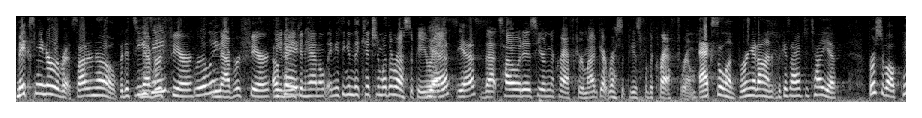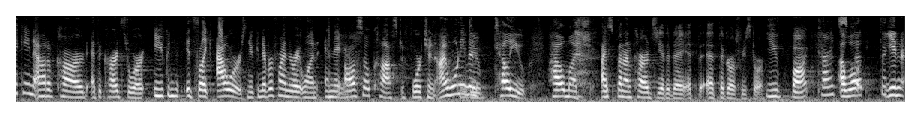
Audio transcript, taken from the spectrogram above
Makes me nervous. I don't know, but it's easy. Never fear. Really? Never fear. You know, Okay. you can handle anything in the kitchen with a recipe, right? Yes, yes. That's how it is here in the craft room. I've got recipes for the craft room. Excellent. Bring it on. Because I have to tell you, first of all, picking out of card at the card store, you can it's like hours and you can never find the right one and they also cost a fortune. I won't They even do. tell you how much I spent on cards the other day at the, at the grocery store. You bought cards? Uh, well, you know,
